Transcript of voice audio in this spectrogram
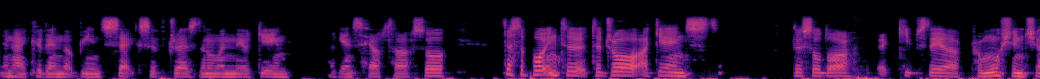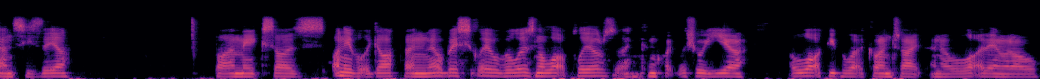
And that could end up being 6 if Dresden win their game against Hertha. So, disappointing to, to draw against Dusseldorf. It keeps their promotion chances there but it makes us unable to go up and well basically we'll be losing a lot of players I can quickly show you here a lot of people out of contract and a lot of them are all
